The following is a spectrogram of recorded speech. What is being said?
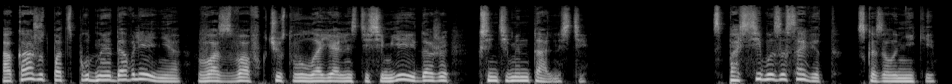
окажут подспудное давление, воззвав к чувству лояльности семье и даже к сентиментальности. «Спасибо за совет», — сказала Ники.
